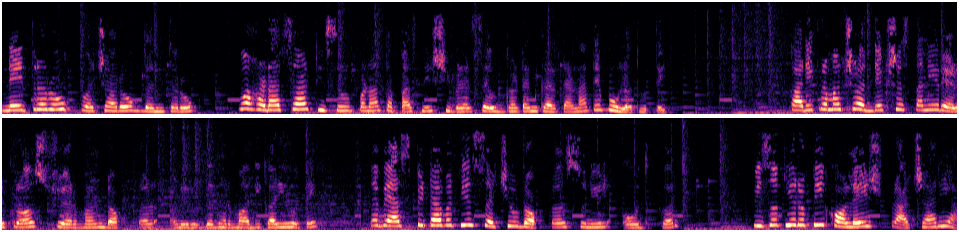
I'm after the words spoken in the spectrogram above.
नेत्ररोग त्वचारोग दंतरोग व हाडाचा ठिसूळपणा तपासणी शिबिराचे उद्घाटन करताना ते बोलत होते. कार्यक्रमाच्या अध्यक्षस्थानी रेडक्रॉस चेअरमन डॉक्टर अनिरुद्ध धर्म अधिकारी होते. तर व्यासपीठावरती सचिव doctor Sunil Odhkar physiotherapy college प्राचार्या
